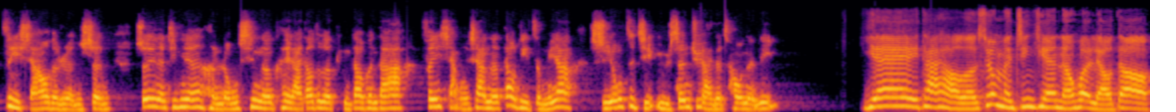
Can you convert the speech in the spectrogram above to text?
自己想要的人生。所以呢，今天很荣幸呢，可以来到这个频道跟大家分享一下呢，到底怎么样使用自己与生俱来的超能力。耶太好了！所以，我们今天呢会聊到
